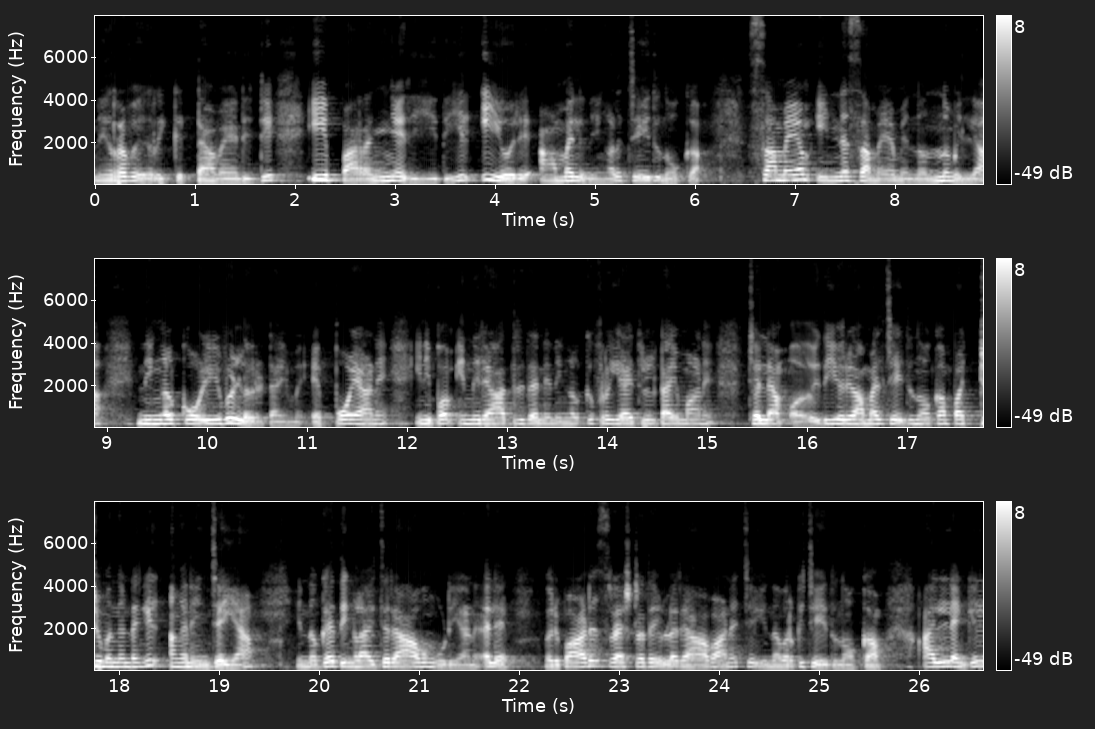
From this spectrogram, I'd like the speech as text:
നിറവേറി കിട്ടാൻ വേണ്ടിയിട്ട് ഈ പറഞ്ഞ രീതിയിൽ ഈ ഒരു അമൽ നിങ്ങൾ ചെയ്തു നോക്കുക. സമയം ഇന്ന സമയം എന്നൊന്നുമില്ല. നിങ്ങൾക്ക് ഒഴിവുള്ള ഒരു ടൈം എപ്പോഴാണ്? ഇനിയിപ്പം ഇന്ന് രാത്രി തന്നെ നിങ്ങൾക്ക് ഫ്രീ ആയിട്ടുള്ള ടൈമാണ് ചെല്ലാം ഇത് ഈ ഒരു അമൽ ചെയ്ത് നോക്കാൻ പറ്റുമെന്നുണ്ടെങ്കിൽ അങ്ങനെയും ചെയ്യാം. ഇന്നൊക്കെ തിങ്കളാഴ്ച രാവും കൂടിയാണ് അല്ലേ? ഒരുപാട് ശ്രേഷ്ഠതയുള്ള രാവാണ് ചെയ്യുന്നവർക്ക് ചെയ്തു നോക്കാം. അല്ലെങ്കിൽ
